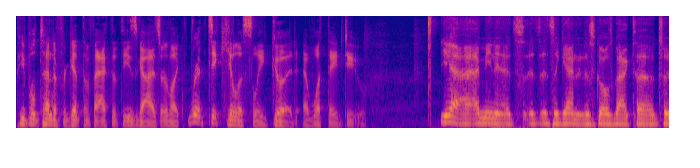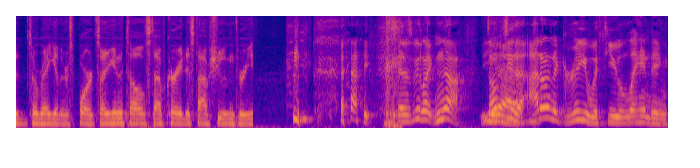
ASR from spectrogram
people tend to forget the fact that these guys are like ridiculously good at what they do. yeah, I mean, it's, it's it's again, it just goes back to to, to regular sports. Are you going to tell Steph Curry to stop shooting threes? And it's be like, nah, don't do that. I don't agree with you landing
